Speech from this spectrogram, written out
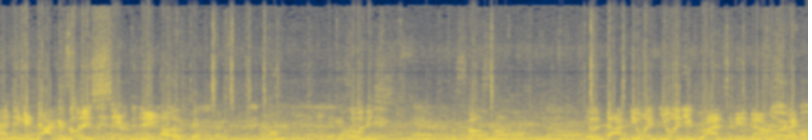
I think a Doc is on his shit today. Think he's on his What's? Yo, Doc, you on, you on your grind today, man. I respect you.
